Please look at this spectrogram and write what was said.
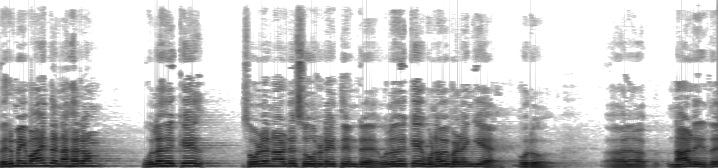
பெருமை வாய்ந்த நகரம். உலகுக்கே சோழ நாடு சோறுடைத்து என்று உலகுக்கே உணவு வழங்கிய ஒரு நாடு இது.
